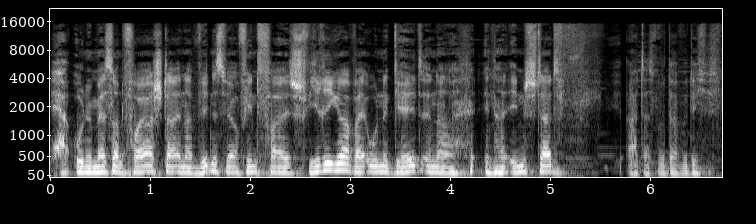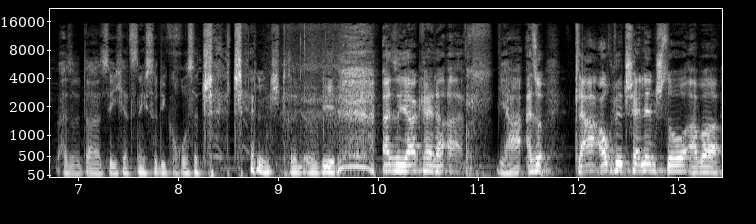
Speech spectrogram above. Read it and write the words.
Ja, ohne Messer und Feuerstein in der Wildnis wäre auf jeden Fall schwieriger, weil ohne Geld in der, in der Innenstadt, ja, das wird, da würde ich, also da sehe ich jetzt nicht so die große Ch- Challenge drin irgendwie. Also ja, keine Ahnung. Ja, also klar, auch eine Challenge so, aber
